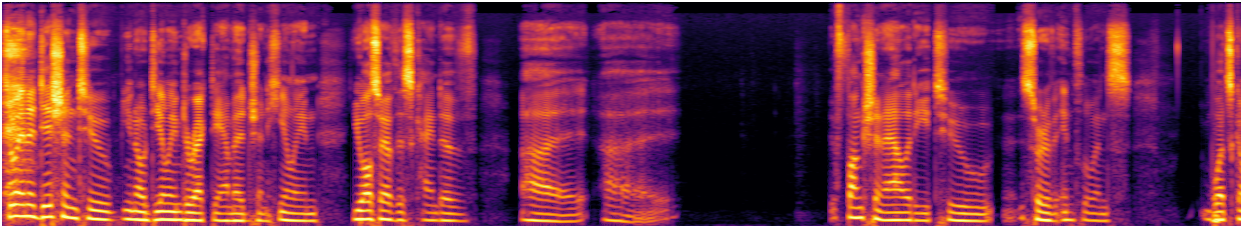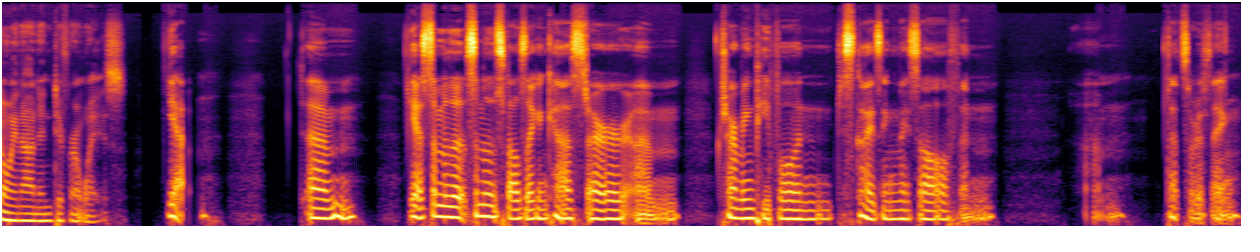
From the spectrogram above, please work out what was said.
So in addition to you know dealing direct damage and healing, you also have this kind of uh, uh, functionality to sort of influence what's going on in different ways. Yeah. Um, yeah, some of the some of the spells I can cast are um, charming people and disguising myself and um, that sort of thing.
